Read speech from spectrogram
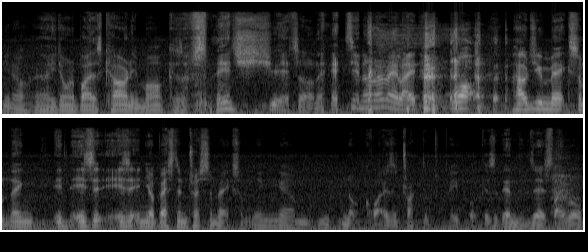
you know, oh, you don't want to buy this car anymore because I've smeared shit on it. you know what I mean? Like, what? How do you make something? Is it is it in your best interest to make something um, not quite as attractive to people? Because at the end of the day, it's like, well,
